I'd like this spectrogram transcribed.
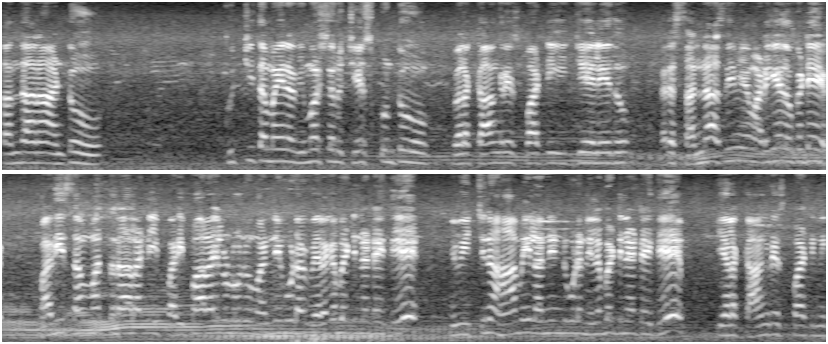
తందానా అంటూ కుచితమైన విమర్శలు చేసుకుంటూ ఇవాళ కాంగ్రెస్ పార్టీ ఇచ్చేయలేదు అరే సన్నాసి మేము అడిగేది ఒకటే పది సంవత్సరాలని పరిపాలనలో అన్నీ కూడా వెలగబెట్టినట్టయితే నువ్వు ఇచ్చిన హామీలన్నింటినీ కూడా నిలబెట్టినట్టయితే ఇలా కాంగ్రెస్ పార్టీని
